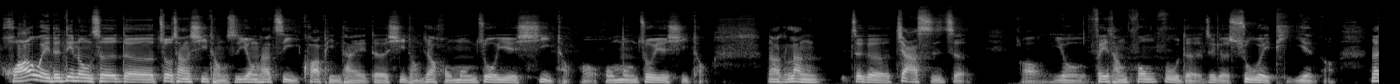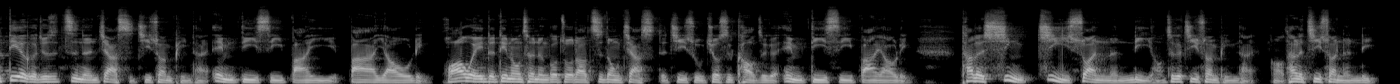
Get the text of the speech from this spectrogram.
华为的电动车的座舱系统是用它自己跨平台的系统，叫鸿蒙作业系统哦，鸿蒙作业系统，那让这个驾驶者哦有非常丰富的这个数位体验哦。那第二个就是智能驾驶计算平台 MDC 八一八幺零，华为的电动车能够做到自动驾驶的技术，就是靠这个 MDC 八幺零。它的性计算能力哦，这个计算平台哦，它的计算能力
